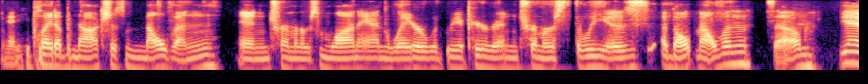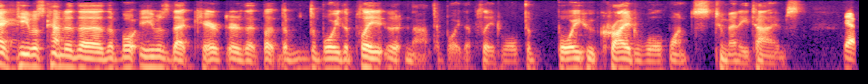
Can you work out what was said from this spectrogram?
Yeah, he played obnoxious Melvin in Tremors 1 and later would reappear in Tremors 3 as adult Melvin. So yeah, he was kind of the the boy. He was that character that, but the the boy that played uh, not the boy that played wolf, the boy who cried wolf once too many times. Yep,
